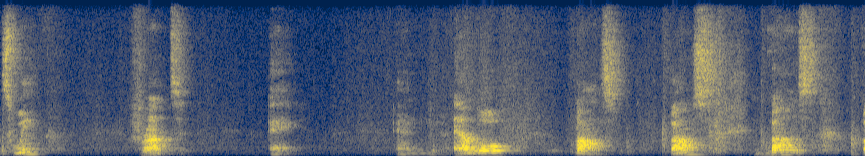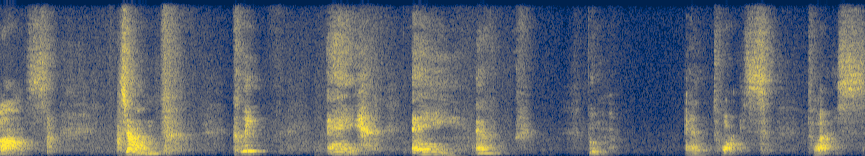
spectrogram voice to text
Swing. Front. A. And elbow. Bounce. Bounce. Bounce. Bounce. Jump. Click. A. A. And boom. And twice. Twice.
